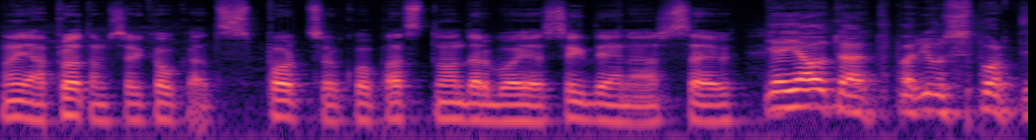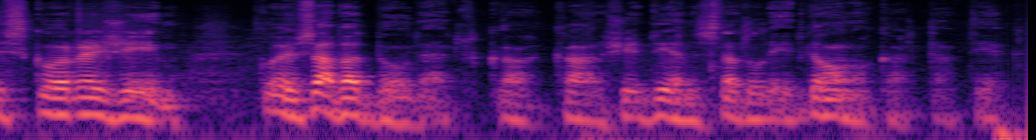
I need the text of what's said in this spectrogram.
nu, jā, protams, ir kaut kāds sports, ar ko pats nodarbojies ikdienā ar sevi. Ja jautātu par jūsu sportisko režīmu, ko jūs abi atbildētu, kā, kā šī diena sadalīta galvenokārt tā tiek?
